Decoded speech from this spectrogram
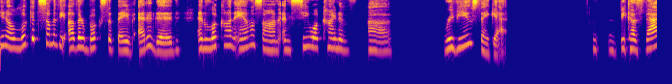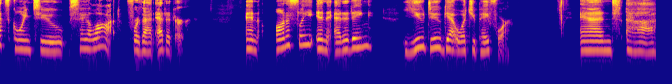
you know look at some of the other books that they've edited and look on amazon and see what kind of uh, reviews they get. Because that's going to say a lot for that editor. And honestly in editing you do get what you pay for. And uh,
